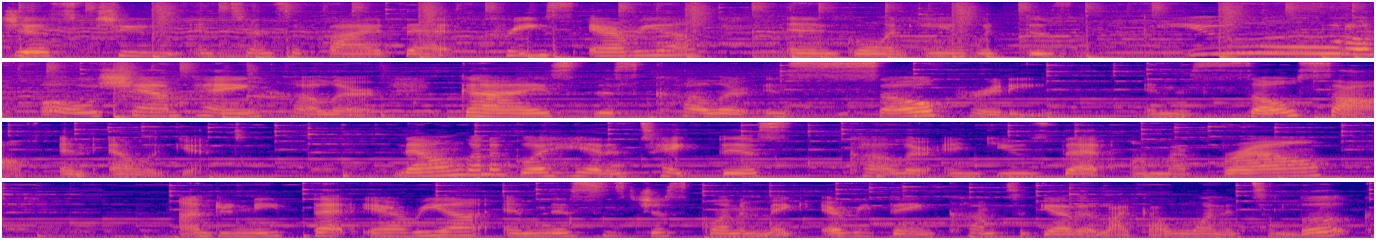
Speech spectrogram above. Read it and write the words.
just to intensify that crease area and going in with this beautiful champagne color. Guys, this color is so pretty and so soft and elegant. Now I'm going to go ahead and take this color and use that on my brow underneath that area. And this is just going to make everything come together like I want it to look.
